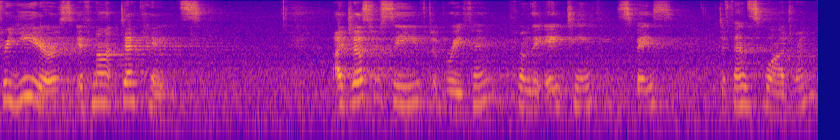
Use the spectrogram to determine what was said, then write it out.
for years, if not decades. I just received a briefing from the 18th Space Defense Squadron,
